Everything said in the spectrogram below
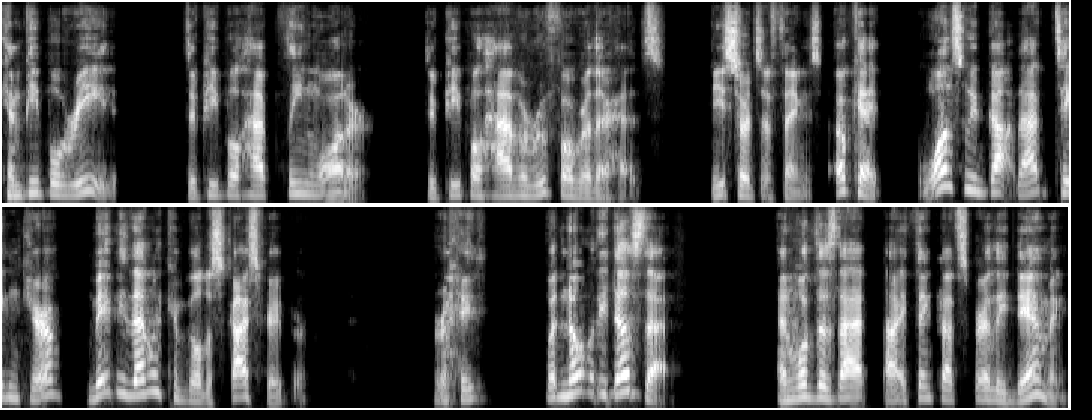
can people read? Do people have clean water? Do people have a roof over their heads? These sorts of things. Okay, once we've got that taken care of, maybe then we can build a skyscraper, right? But nobody does that. And what does that? I think that's fairly damning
